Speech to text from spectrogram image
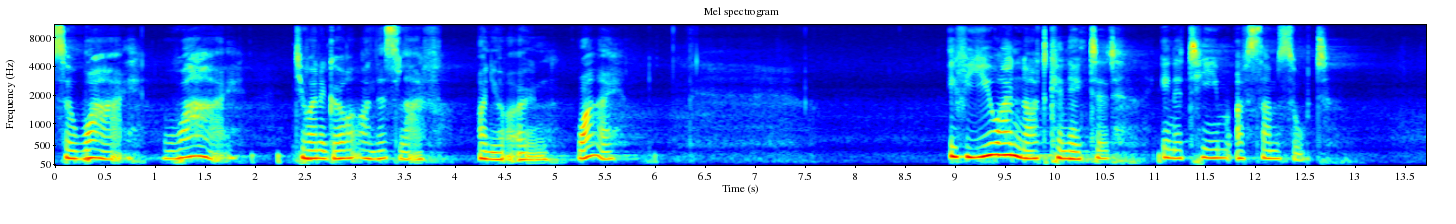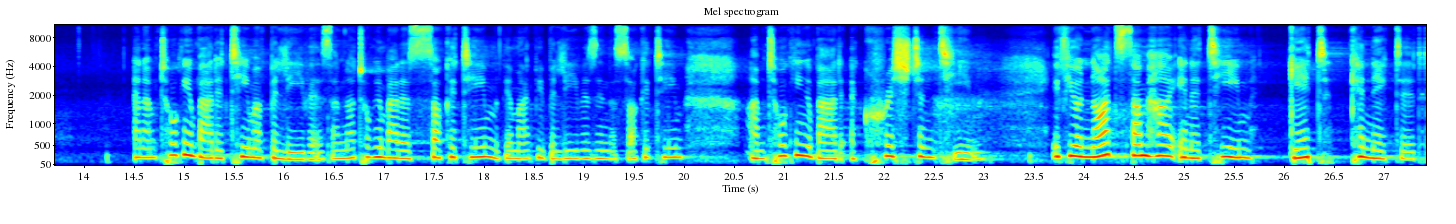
So, why? Why do you want to go on this life on your own? Why? If you are not connected in a team of some sort, And I'm talking about a team of believers. I'm not talking about a soccer team. There might be believers in the soccer team. I'm talking about a Christian team. If you're not somehow in a team, get connected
